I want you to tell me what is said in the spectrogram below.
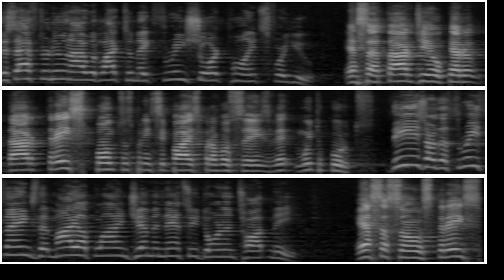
This afternoon, I would like to make three short points for you. Essa tarde eu quero dar três pontos principais para vocês, muito curtos. These are the three things that my upline, Jim and Nancy Dornan, taught me. Essas são os três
